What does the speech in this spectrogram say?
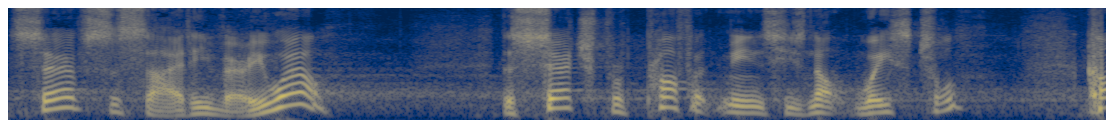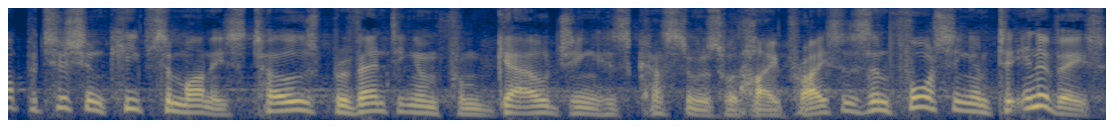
serves society very well. The search for profit means he's not wasteful. Competition keeps him on his toes, preventing him from gouging his customers with high prices and forcing him to innovate,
